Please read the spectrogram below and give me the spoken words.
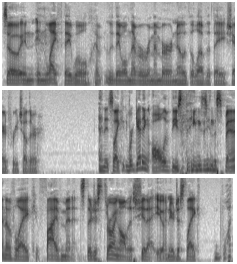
So in in life, they will have they will never remember or know the love that they shared for each other. And it's like we're getting all of these things in the span of like five minutes. They're just throwing all this shit at you, and you're just like, "What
